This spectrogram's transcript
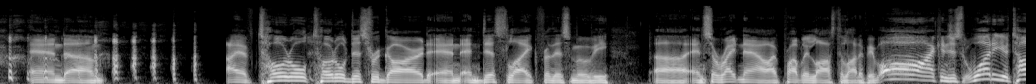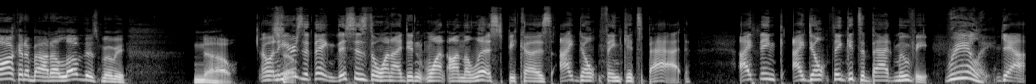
and um, I have total total disregard and and dislike for this movie. Uh, and so right now, I've probably lost a lot of people. Oh, I can just. What are you talking about? I love this movie. No. Oh, and So- here's the thing: this is the one I didn't want on the list because I don't think it's bad. I think I don't think it's a bad movie. really. Yeah.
